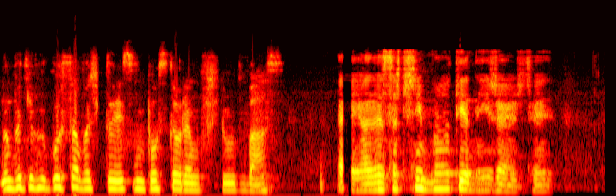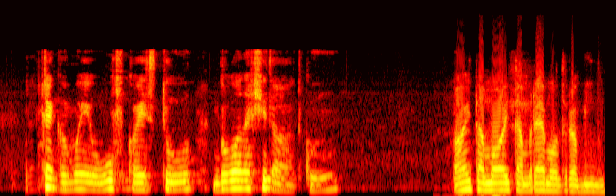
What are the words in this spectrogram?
No będziemy głosować, kto jest impostorem wśród was. Ej, ale zacznijmy od jednej rzeczy. Dlaczego moje łówko jest tu, było na środku? Oj tam, oj tam, remont robimy.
